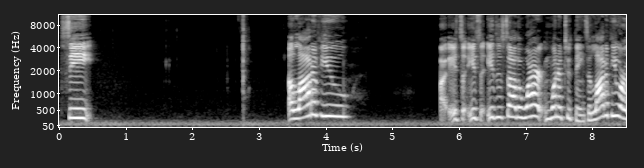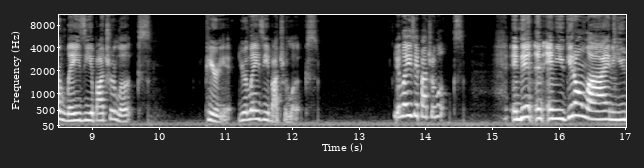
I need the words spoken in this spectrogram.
See, a lot of you it's it's it's either one or two things. A lot of you are lazy about your looks. Period. You're lazy about your looks. You're lazy about your looks and then and, and you get online and you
